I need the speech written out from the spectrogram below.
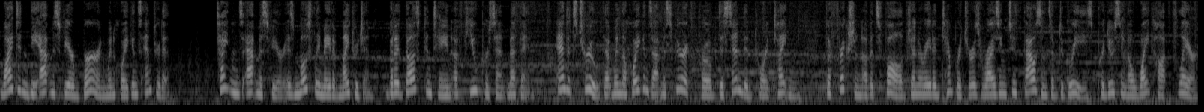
why didn't the atmosphere burn when Huygens entered it? Titan's atmosphere is mostly made of nitrogen, but it does contain a few percent methane. And it's true that when the Huygens atmospheric probe descended toward Titan, the friction of its fall generated temperatures rising to thousands of degrees, producing a white hot flare.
